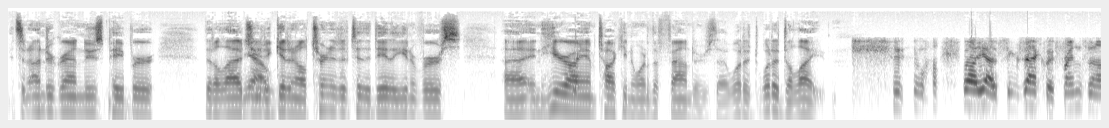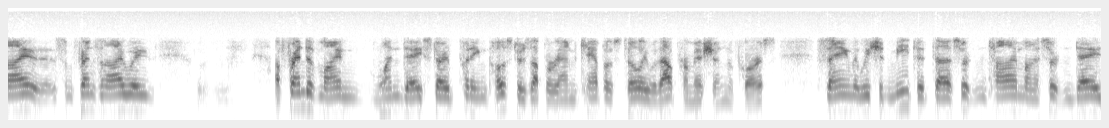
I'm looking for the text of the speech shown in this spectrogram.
It's an underground newspaper that allowed Yeah. you to get an alternative to the Daily Universe. Uh, and here I am talking to one of the founders. Uh, what a what a delight! well, well, yes, exactly. Friends and I, some friends and I, we, a friend of mine one day started putting posters up around campus totally without permission, of course, saying that we should meet at a certain time on a certain day.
